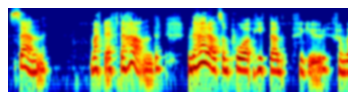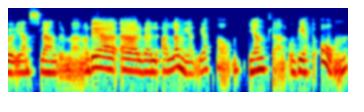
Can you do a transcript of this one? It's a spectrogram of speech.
sen vart efterhand. Men det här är alltså en påhittad figur från början, Slenderman, och det är väl alla medvetna om egentligen och vet om.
